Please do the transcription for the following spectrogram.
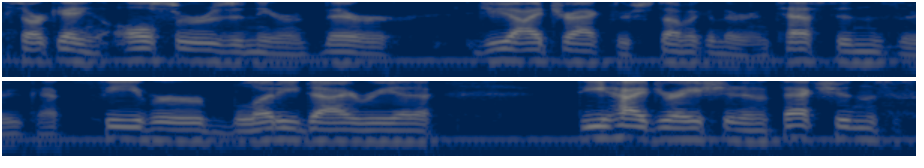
start getting ulcers in their, their GI tract, their stomach, and their intestines. They have fever, bloody diarrhea, dehydration, infections,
